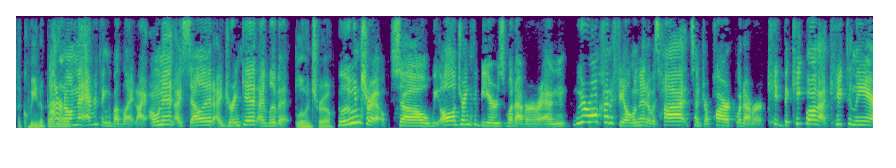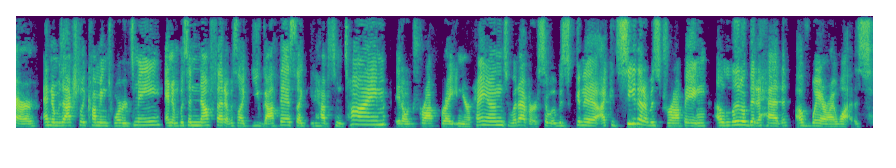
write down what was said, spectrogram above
The queen of Bud I don't know. I'm the everything of Bud Light. I own it. I sell it. I drink it. I live it. Blue and True. Blue and true. So we all drank the beers, whatever, and we were all kind of feeling it. It was hot, Central Park, whatever. Ki- The kickball got kicked in the air, and it was actually coming towards me, and it was enough that it was like, "You got this. Like you have some time. It'll drop right in your hands, whatever." So it was gonna. I could see that it was dropping a little bit ahead of where I was.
